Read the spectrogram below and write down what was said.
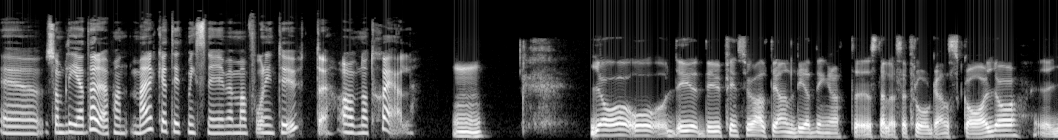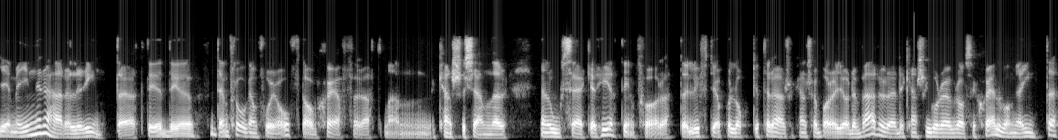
eh, som ledare, att man märker att det är ett missnöje men man får inte ut det av något skäl. Mm. Ja, och det, det, finns ju alltid anledning att eh, ställa sig frågan, ska jag eh, ge mig in i det här eller inte? Det, det, den frågan får jag ofta av chefer, att man kanske känner en osäkerhet inför att eh, lyfter jag på locket till det här så kanske jag bara gör det värre. Det kanske går över av sig själv om jag inte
